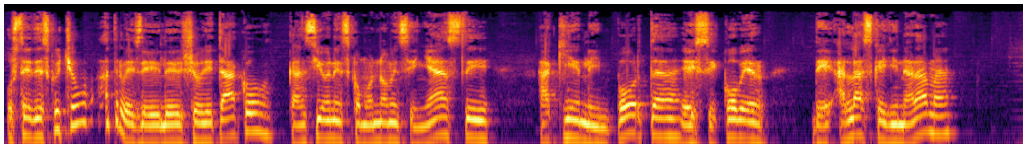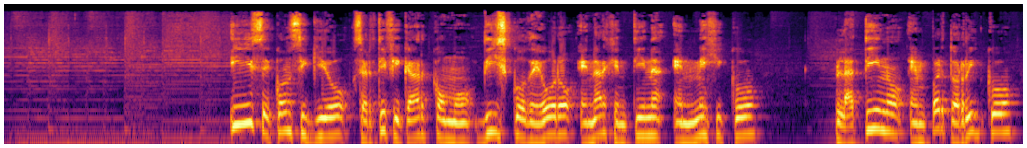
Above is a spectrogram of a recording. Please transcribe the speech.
usted escuchó a través del show de Taco, canciones como No me enseñaste, ¿A quién le importa? Ese cover de Alaska y Dinarama. Y se consiguió certificar como disco de oro en Argentina, en México, platino en Puerto Rico,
